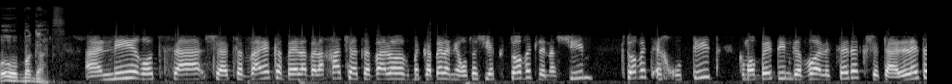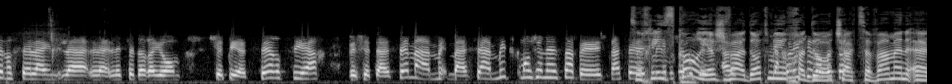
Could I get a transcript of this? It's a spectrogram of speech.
או בג"ץ? אני רוצה שהצבא יקבל, אבל אחת שהצבא לא מקבל, אני רוצה שיהיה כתובת לנשים, כתובת איכותית, כמו בית דין גבוה לצדק, שתעלה את הנושא ל- ל- ל- לסדר היום, שתייצר שיח. ושתעשה מעשה אמיץ כמו שנעשה בשנת... צריך 97. לזכור, יש ועדות מיוחדות. שהצבא מנ- אה,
